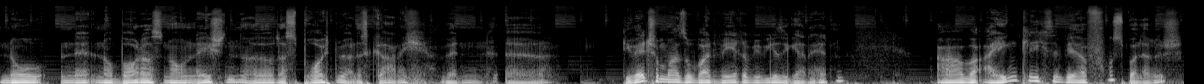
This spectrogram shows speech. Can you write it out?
No, ne, no Borders, no Nation. Also das bräuchten wir alles gar nicht, wenn äh, die Welt schon mal so weit wäre, wie wir sie gerne hätten. Aber eigentlich sind wir ja fußballerisch.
